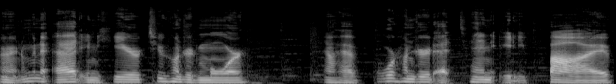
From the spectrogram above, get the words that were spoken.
Alright, I'm going to add in here 200 more. Now I have 400 at 1085.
